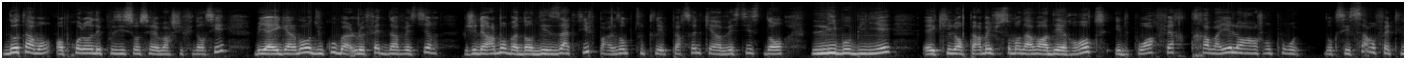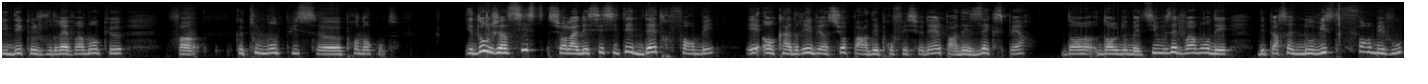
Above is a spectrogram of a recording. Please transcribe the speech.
notamment en prenant des positions sur les marchés financiers, mais il y a également du coup bah, le fait d'investir généralement bah, dans des actifs, par exemple toutes les personnes qui investissent dans l'immobilier et qui leur permet justement d'avoir des rentes et de pouvoir faire travailler leur argent pour eux. Donc c'est ça en fait l'idée que je voudrais vraiment que, que tout le monde puisse euh, prendre en compte. Et donc j'insiste sur la nécessité d'être formé et encadré bien sûr par des professionnels, par des experts dans, le domaine. Si vous êtes vraiment des, des personnes novices, formez-vous.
